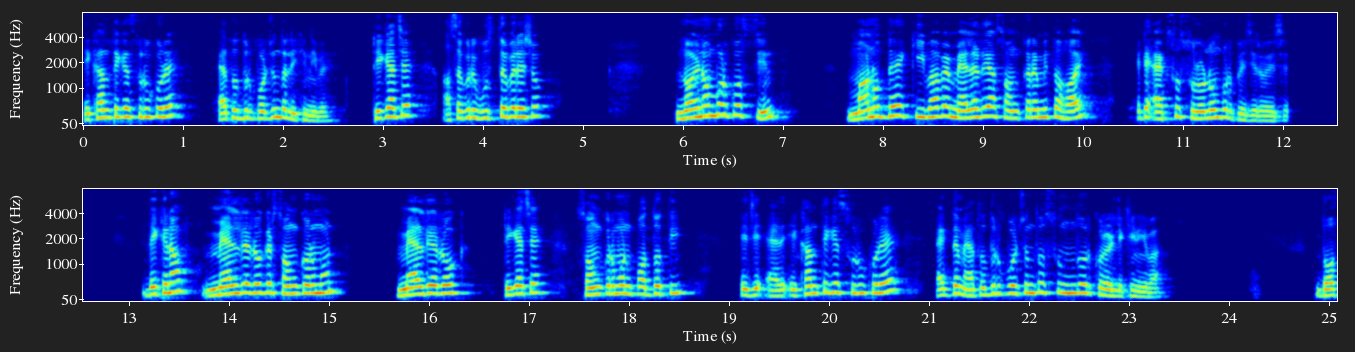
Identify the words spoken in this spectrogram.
এখান থেকে শুরু করে এতদূর পর্যন্ত লিখে নিবে। ঠিক আছে? আশা করি বুঝতে পেরেছ। নয় নম্বর কোশ্চিন মানবদেহে কীভাবে ম্যালেরিয়া সংক্রামিত হয়? এটা একশো ষোলো নম্বর পেজে রয়েছে। দেখে নাও, ম্যালেরিয়া রোগের সংক্রমণ, ম্যালেরিয়া রোগ, ঠিক আছে? সংক্রমণ পদ্ধতি, এই যে এখান থেকে শুরু করে একদম এতদূর পর্যন্ত সুন্দর করে লিখে নিবা। দশ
